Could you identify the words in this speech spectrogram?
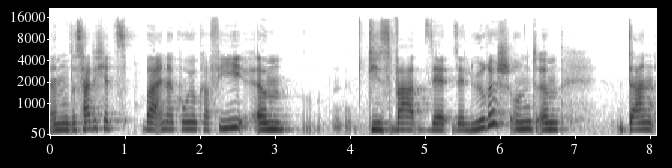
Ähm, das hatte ich jetzt bei einer Choreografie, ähm, die war sehr, sehr lyrisch und ähm, dann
